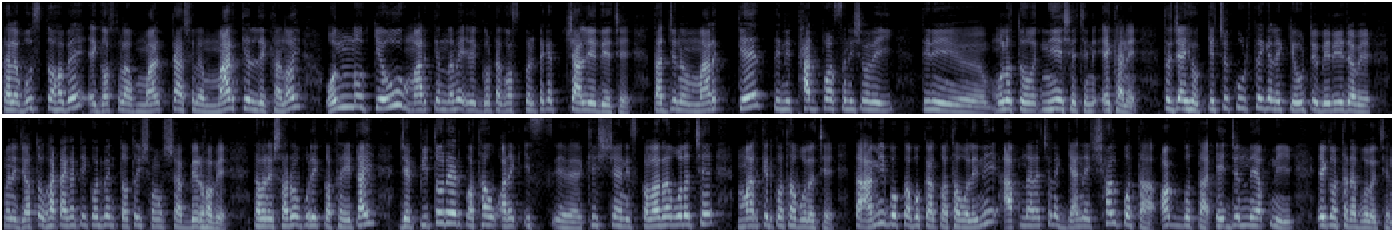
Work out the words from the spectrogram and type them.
তাহলে বুঝতে হবে এই গসপেল অফ মার্কটা আসলে মার্কের লেখা নয়, অন্য কেউ মার্কের নামে এই গোটা গসপেলটাকে চালিয়ে দিয়েছে। তার জন্য মার্ককে তিনি থার্ড পার্সন হিসেবেই তিনি মূলত নিয়ে এসেছেন এখানে। তো যাই হোক কেঁচো করতে গেলে কেউটে বেরিয়ে যাবে। মানে যত ঘাটাঘাটি করবেন, ততই সমস্যা বের হবে। তারপরে সর্বোপরি কথা এটাই যে, পিতরের কথাও অনেক খ্রিস্টান স্কলাররা বলেছে, মার্কের কথা বলেছে। তা আমি বোকা বোকা কথা বলিনি, আপনার আসলে জ্ঞানের স্বল্পতা, অজ্ঞতা, এই জন্য আপনি এই কথাটা বলেছেন।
